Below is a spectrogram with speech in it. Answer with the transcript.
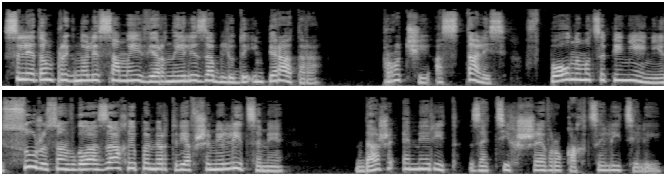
Следом прыгнули самые верные лизоблюды императора. Прочие остались в полном оцепенении, с ужасом в глазах и помертвевшими лицами. Даже Эмерит, затихшая в руках целителей.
